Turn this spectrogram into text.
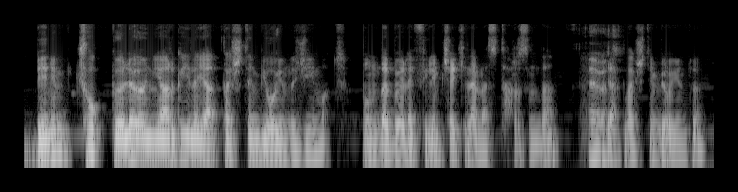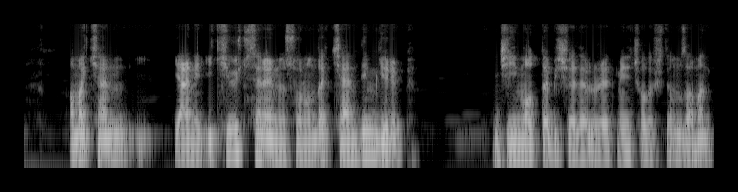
benim çok böyle ön yargıyla yaklaştığım bir oyundu Gmod. Bunda böyle film çekilemez tarzında Evet. yaklaştığım bir oyundu. Ama kendi yani 2-3 senenin sonunda kendim girip Gmod'da bir şeyler üretmeye çalıştığım zaman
